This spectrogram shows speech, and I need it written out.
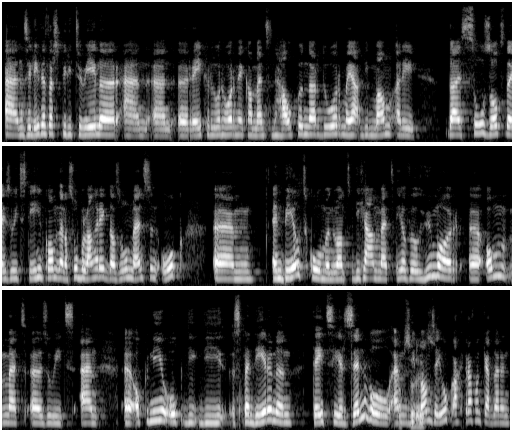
En zijn leven is daar spiritueler en, en eh, rijker door geworden. Hij kan mensen helpen daardoor. Maar ja, die man, allee, dat is zo zot dat je zoiets tegenkomt. En dat is zo belangrijk dat zo'n mensen ook ehm, in beeld komen. Want die gaan met heel veel humor eh, om met eh, zoiets. En eh, opnieuw ook, die, die spenderen hun tijd zeer zinvol. En Absoluut. die man zei ook achteraf, van, ik heb daar een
